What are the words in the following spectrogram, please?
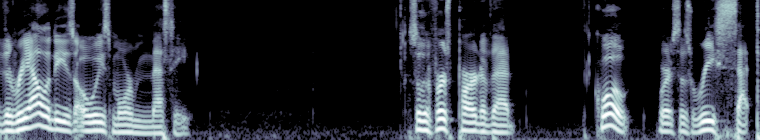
the reality is always more messy. So the first part of that quote where it says reset.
